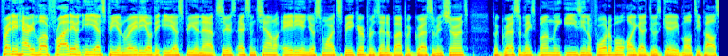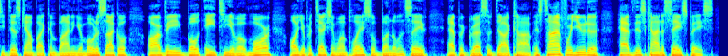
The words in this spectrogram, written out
Freddie and Harry Love Friday on ESPN Radio, the ESPN app, Sirius XM Channel 80, and your smart speaker, presented by Progressive Insurance. Progressive makes bundling easy and affordable. All you got to do is get a multi-policy discount by combining your motorcycle, RV, boat, AT, and more. All your protection one place, so bundle and save at progressive.com. It's time for you to have this kind of safe space.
